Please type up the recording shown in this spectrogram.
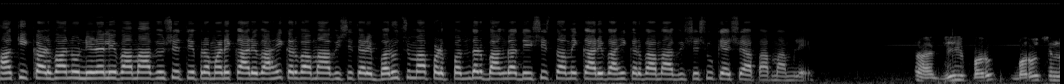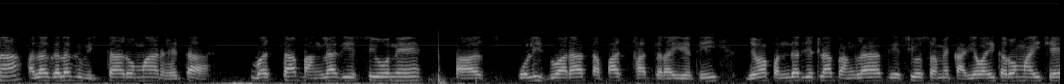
હાંકી કાઢવાનો નિર્ણય લેવામાં આવ્યો છે. તે પ્રમાણે કાર્યવાહી કરવામાં આવી છે ત્યારે ભરૂચમાં પણ પંદર બાંગ્લાદેશી સામે કાર્યવાહી કરવામાં આવી છે. શું કહેશે આપ આ મામલે? જી ભરૂચના અલગ અલગ વિસ્તારોમાં રહેતા વસતા બાંગ્લાદેશીઓને પોલીસ દ્વારા તપાસ હાથ ધરાઈ હતી, જેમાં પંદર જેટલા બાંગ્લાદેશીઓ સામે કાર્યવાહી કરવામાં આવી છે.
